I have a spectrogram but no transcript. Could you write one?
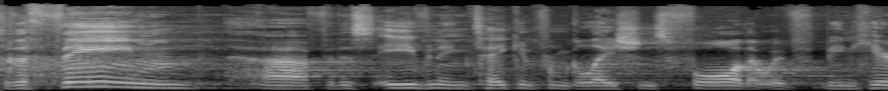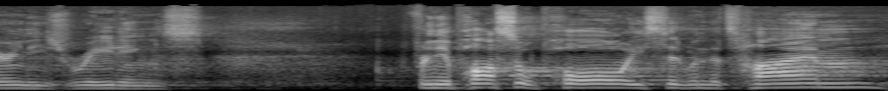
So, the theme uh, for this evening, taken from Galatians 4, that we've been hearing these readings from the Apostle Paul, he said, When the time,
